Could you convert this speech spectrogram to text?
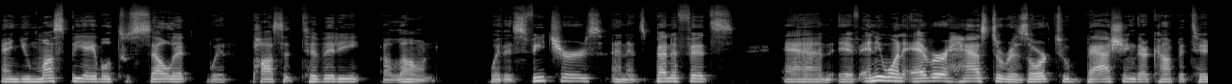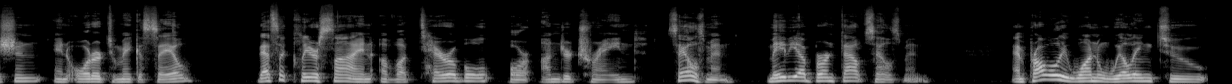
and you must be able to sell it with positivity alone, with its features and its benefits. And if anyone ever has to resort to bashing their competition in order to make a sale, that's a clear sign of a terrible or undertrained salesman maybe a burnt out salesman, and probably one willing to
